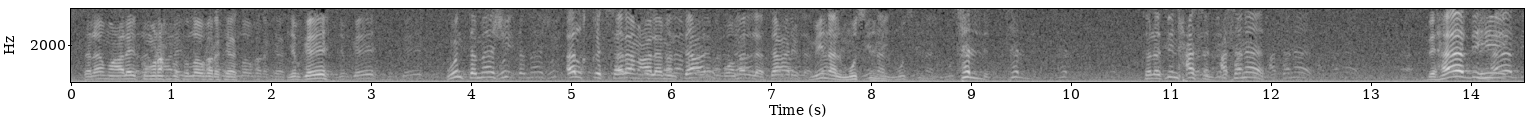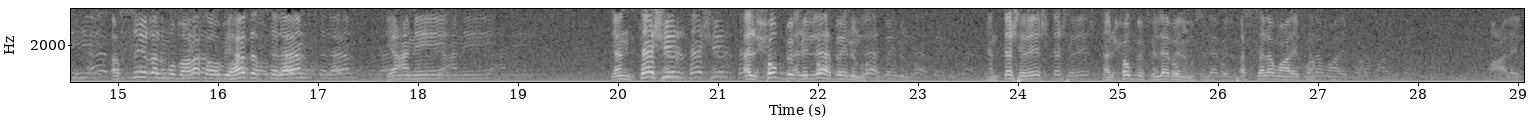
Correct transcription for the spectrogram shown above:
السلام عليكم ورحمة الله وبركاته. يبقى إيه؟ وأنت ماشي؟ ألقي السلام على من تعرف ومن لا تعرف من المسلمين. سلم. ثلاثين حسن حسنات. بهذه الصيغة المباركة وبهذا السلام يعني ينتشر الحب في الله بين المسلمين. ينتشر إيش؟ الحب في الله بين المسلمين. السلام عليكم وعليكم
